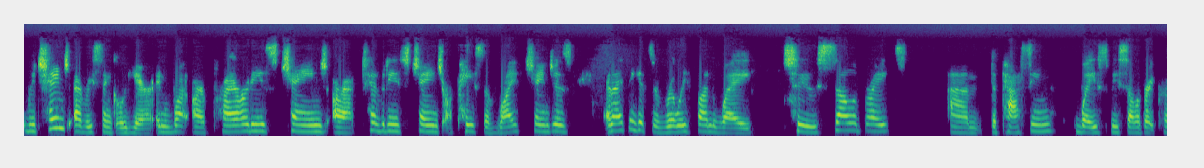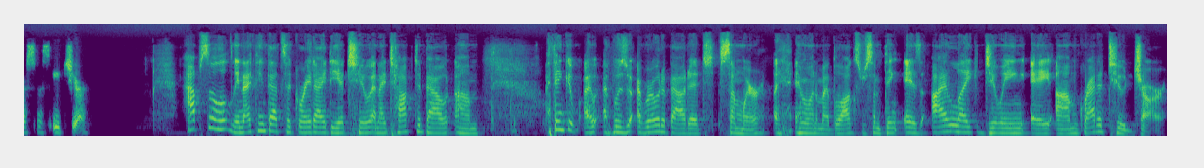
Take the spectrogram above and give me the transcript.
we change every single year and what our priorities change our activities change our pace of life changes. And i think it's a really fun way to celebrate um, the passing ways we celebrate christmas each year. Absolutely, and I think that's a great idea too. And I talked about um, I think it, I, I, was I wrote about it somewhere in one of my blogs or something. Is I like doing a um, gratitude jar,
